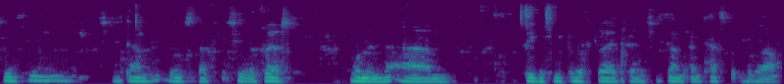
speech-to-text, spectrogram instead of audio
She's, she's done stuff. She's the first woman um, BBC political editor, and she's done fantastically well.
